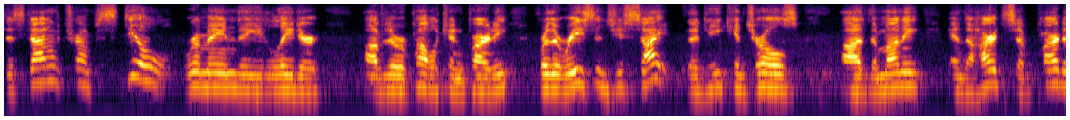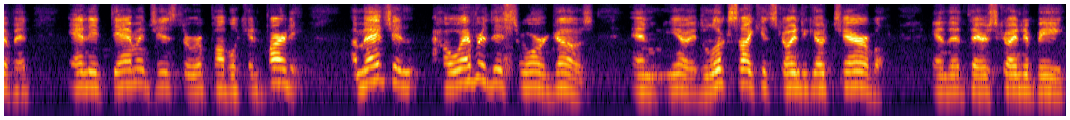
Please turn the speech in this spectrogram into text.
does Donald Trump still remain the leader of the Republican Party for the reasons you cite that he controls uh, the money and the hearts of part of it, and it damages the Republican Party? Imagine, however, this war goes, and you know, it looks like it's going to go terribly, and that there's going to be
